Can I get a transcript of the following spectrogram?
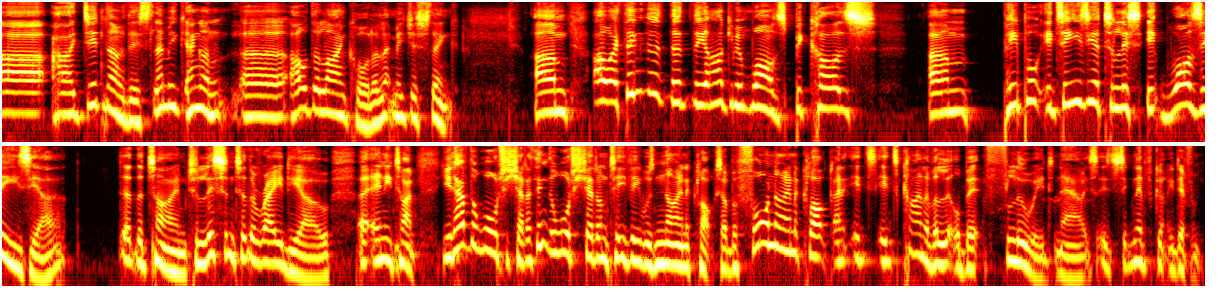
uh, I did know this. Let me hang on. Uh, hold the line, caller. Let me just think. Um, oh, I think that the, the argument was because um, people. It's easier to listen. It was easier at the time to listen to the radio at any time. You'd have the watershed. I think the watershed on TV was nine o'clock. So before nine o'clock, and it's it's kind of a little bit fluid now. It's it's significantly different.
